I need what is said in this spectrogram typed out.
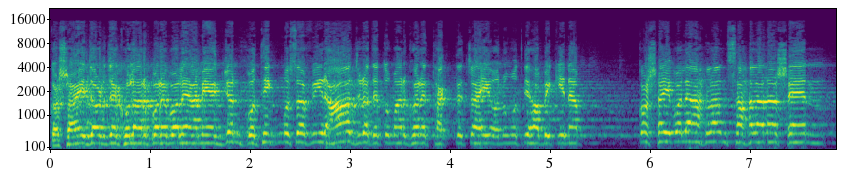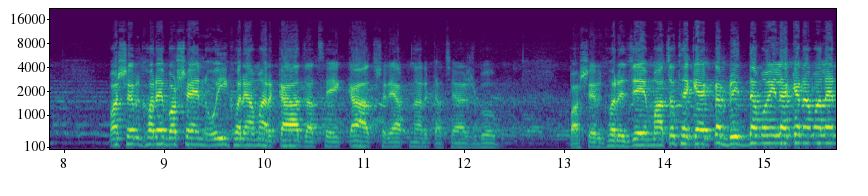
কসাই দরজা খোলার পরে বলে, আমি একজন পথিক মুসাফির, আজ রাতে তোমার ঘরে থাকতে চাই, অনুমতি হবে কিনা? কসাই বলে, আহলান সাহলান আসেন। পাশের ঘরে বসেন, ওই ঘরে আমার কাজ আছে, কাজ সেরে আপনার কাছে আসব। পাশের ঘরে যে মাচা থেকে একটা বৃদ্ধা মহিলাকে নামালেন।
